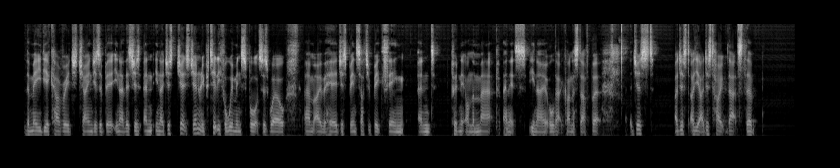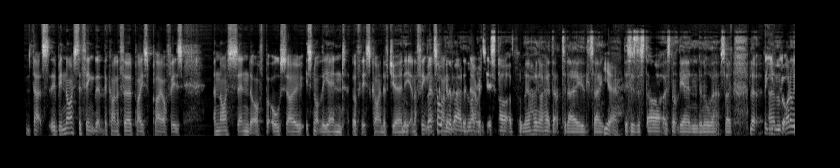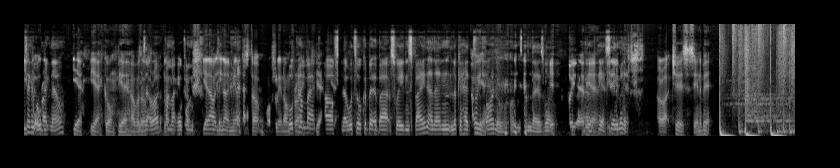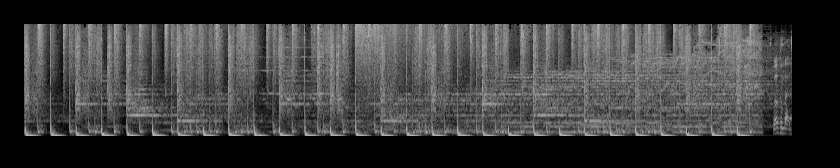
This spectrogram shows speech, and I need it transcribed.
the media coverage changes a bit. You know, there's just and you know just, just generally, particularly for women's sports as well, um, over here, just being such a big thing and putting it on the map, and it's you know all that kind of stuff. But just I just yeah, I just hope that's the that's it'd be nice to think that the kind of third place playoff is a nice send off, but also it's not the end of this kind of journey. And I think They're that's talking kind of about the, the it narrative. like the start of something. I think I heard that today, saying, "Yeah, this is the start. It's not the end," and all that. So, look, but um, got, why don't we take a little break now? Yeah, yeah, go on. Yeah, I was. Is that right? Come back, we'll come, yeah, no, okay. you know me. I'll just start waffling on. We'll come ages. back yeah, after. We'll talk a bit about Sweden, Spain, and then look ahead to oh, the yeah. final on Sunday as well. yeah. Oh yeah, um, yeah. Yeah. See you in a minute. All right. Cheers. See you in a bit.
